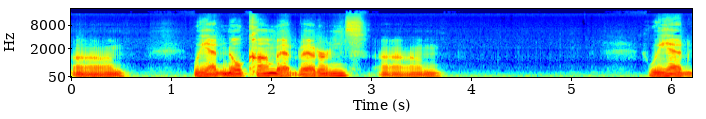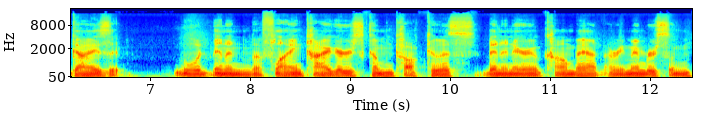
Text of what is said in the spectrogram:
Um, we had no combat veterans. Um, we had guys that who had been in the Flying Tigers come and talk to us, been in aerial combat. I remember some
